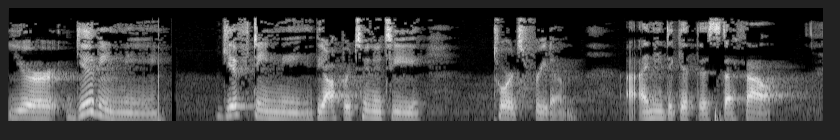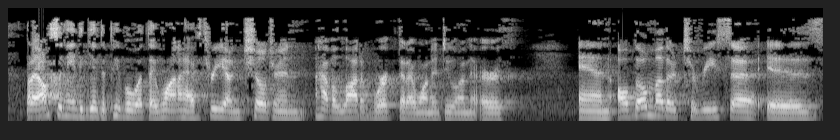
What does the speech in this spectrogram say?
you're giving me, gifting me the opportunity towards freedom. I need to get this stuff out. But I also need to give the people what they want. I have three young children. I have a lot of work that I want to do on the earth. And although Mother Teresa is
